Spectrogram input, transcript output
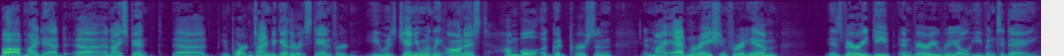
"Bob, my dad, uh, and I spent uh, important time together at Stanford. He was genuinely honest, humble, a good person, and my admiration for him." is very deep and very real even today.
